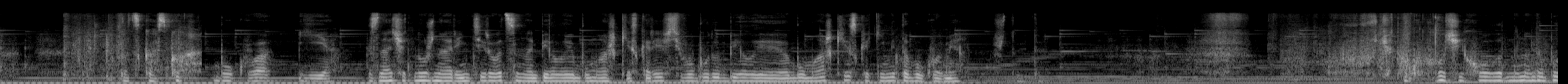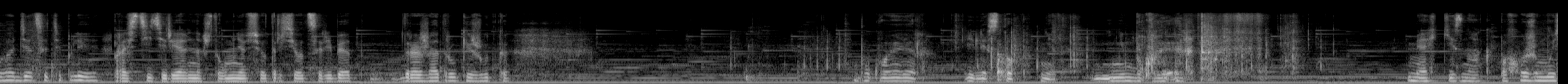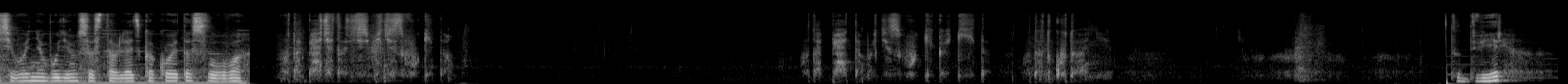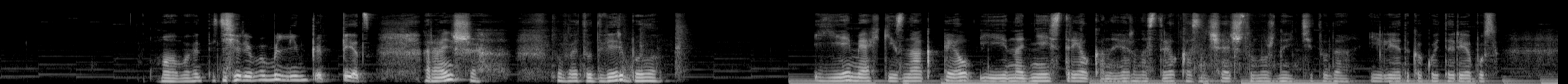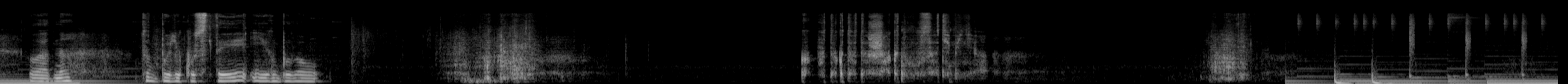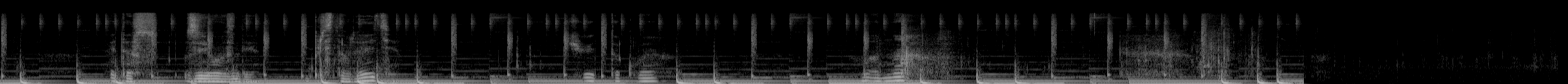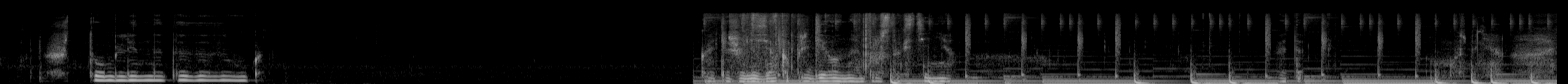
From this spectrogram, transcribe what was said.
подсказку. Буква Е. Значит, нужно ориентироваться на белые бумажки. Скорее всего, будут белые бумажки с какими-то буквами. Что это? Что-то очень холодно, надо было одеться теплее. Простите, реально, что у меня все трясется, ребят. Дрожат руки жутко. Буква Р. Или стоп, нет, не буква Р мягкий знак. Похоже, мы сегодня будем составлять какое-то слово. Вот опять это, эти звуки там. Вот опять там эти звуки какие-то. Вот откуда они? Тут дверь. Мама, это дерево, блин, капец. Раньше в эту дверь было Е, мягкий знак Л и над ней стрелка. Наверное, стрелка означает, что нужно идти туда. Или это какой-то ребус. Ладно. Тут были кусты, их было... Как будто кто-то шагнул сзади меня. Это звезды. Представляете? Что это такое? Ладно. Что, блин, это за звук? Какая-то железяка приделанная просто к стене.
